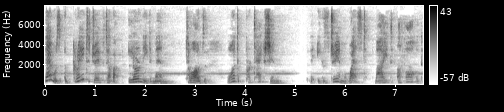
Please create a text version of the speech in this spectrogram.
there was a great drift of learned men towards what protection the extreme West might afford.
